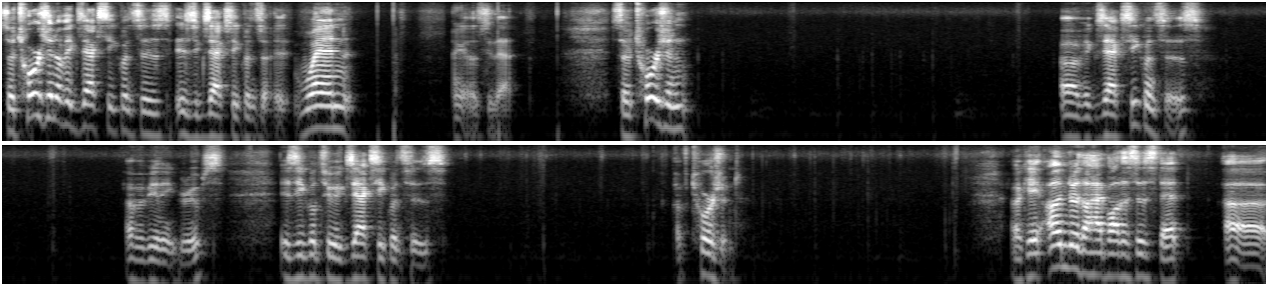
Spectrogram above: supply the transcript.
So torsion of exact sequences is exact sequence when, okay, let's do that. So torsion of exact sequences of abelian groups is equal to exact sequences of torsion. Okay, under the hypothesis that uh,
